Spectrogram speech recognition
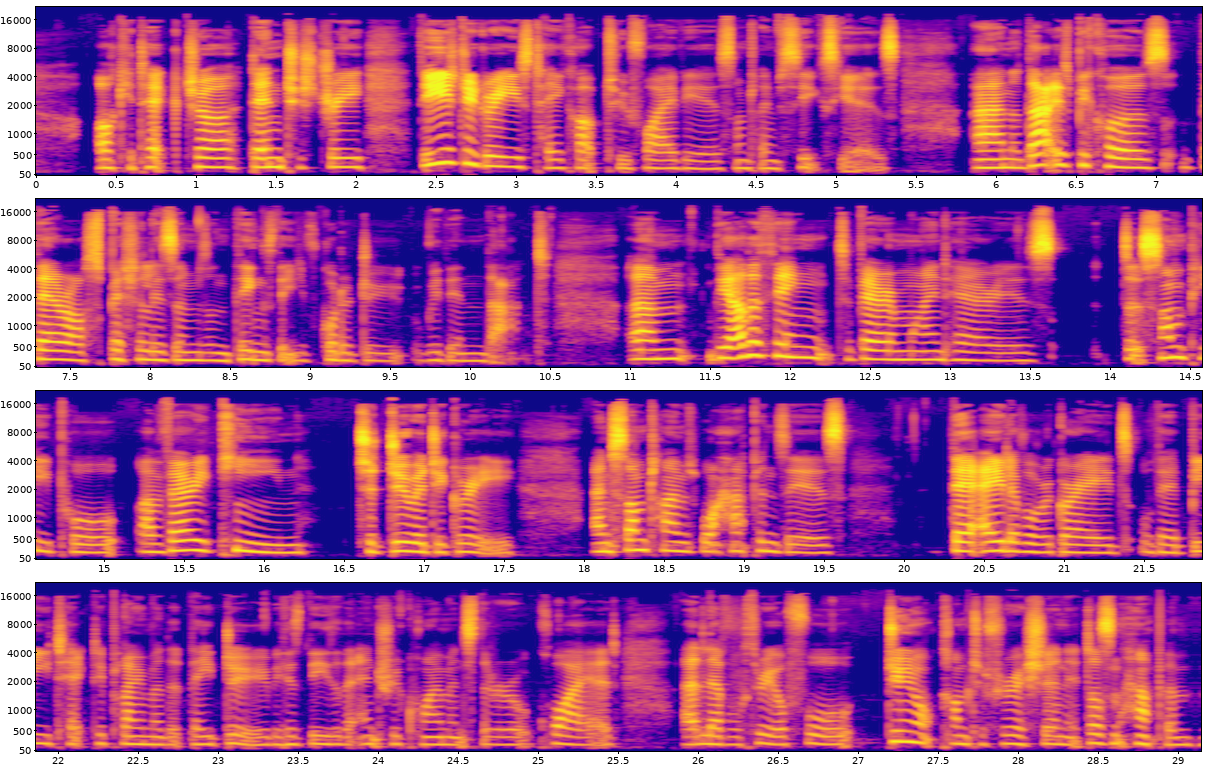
architecture, dentistry, these degrees take up to five years, sometimes six years. And that is because there are specialisms and things that you've got to do within that. Um, the other thing to bear in mind here is that some people are very keen to do a degree. And sometimes what happens is their A level grades or their BTEC diploma that they do, because these are the entry requirements that are required at level three or four, do not come to fruition. It doesn't happen.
